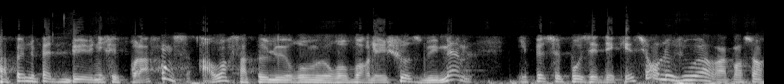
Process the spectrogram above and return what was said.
ça peut ne pas être bénéfique pour la France. À voir, ça peut lui re- revoir les choses lui-même. Il peut se poser des questions, le joueur. Attention,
